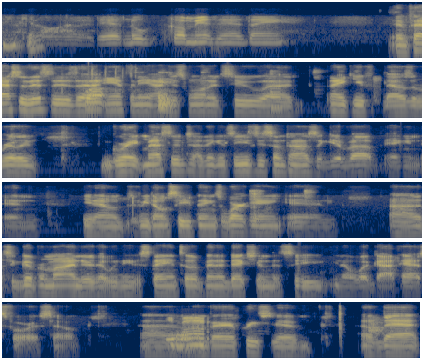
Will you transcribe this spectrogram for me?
Thank you. Uh, there's no comments, or anything. And Pastor, this is uh, well, Anthony. I just wanted to uh, thank you. That was a really great message. I think it's easy sometimes to give up, and, and you know we don't see things working, and uh, it's a good reminder that we need to stay until the benediction to see, you know, what God has for us. So uh, I'm very appreciative of that.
